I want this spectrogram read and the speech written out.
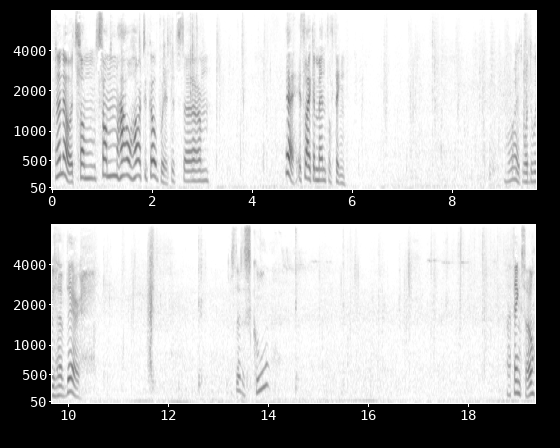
I don't know, it's some somehow hard to cope with. It's, um, yeah, it's like a mental thing. All right, what do we have there? Is that a school? I think so.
